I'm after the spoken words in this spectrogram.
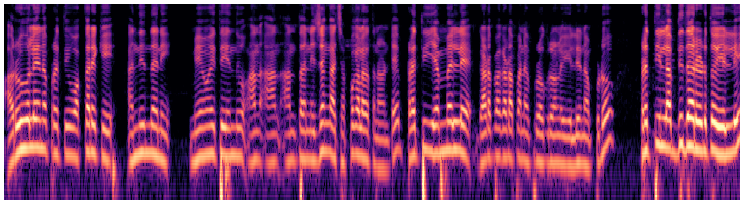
అర్హులైన ప్రతి ఒక్కరికి అందిందని మేమైతే ఎందు అన్- అన్- అంత నిజంగా చెప్పగలుగుతున్నాం. అంటే ప్రతి ఎమ్మెల్యే గడప గడప అనే ప్రోగ్రాంలో వెళ్ళినప్పుడు ప్రతి లబ్ధిదారుడితో వెళ్ళి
